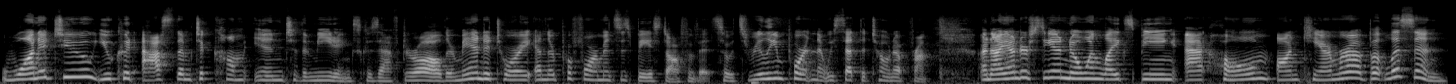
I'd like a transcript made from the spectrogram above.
wanted to, you could ask them to come into the meetings because, after all, they're mandatory and their performance is based off of it. So it's really important that we set the tone up front. And I understand no one likes being at home on camera, but listen,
